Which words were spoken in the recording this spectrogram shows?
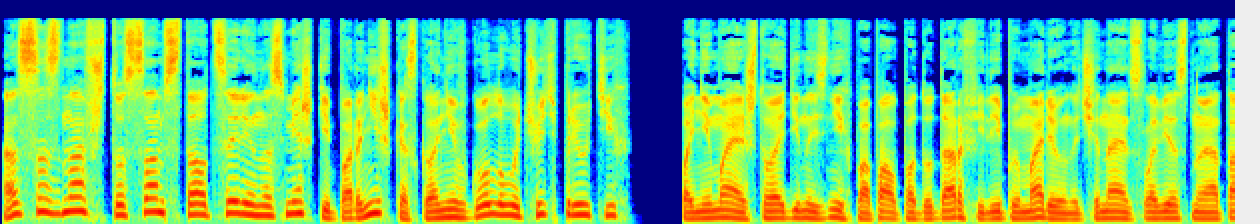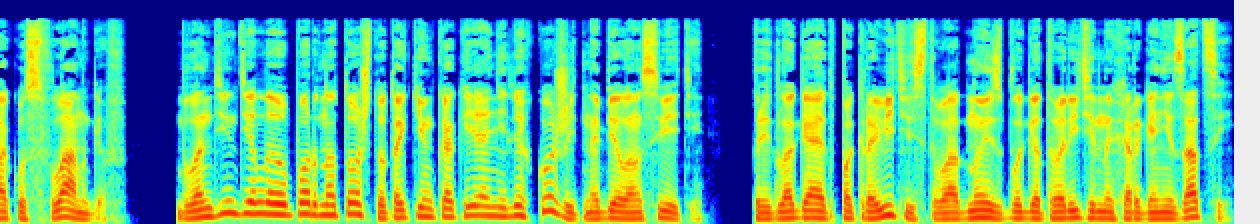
Осознав, что сам стал целью насмешки, парнишка, склонив голову, чуть приутих. Понимая, что один из них попал под удар, Филипп и Марио начинают словесную атаку с флангов. Блондин, делая упор на то, что таким, как я, нелегко жить на белом свете, предлагает покровительство одной из благотворительных организаций,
